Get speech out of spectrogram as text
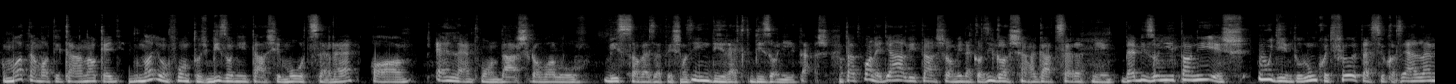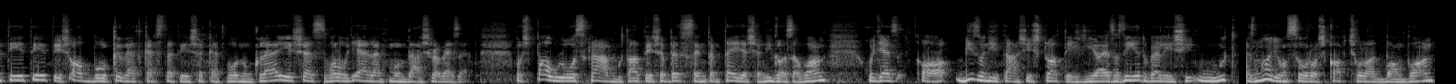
matematikának egy nagyon fontos bizonyítási módszere a ellentmondásra való visszavezetés, az indirekt bizonyítás. Tehát van egy állítás, aminek az igazságát szeretnénk bebizonyítani, és úgy indulunk, hogy föltesszük az ellentétét, és abból következtetéseket vonunk le, és ez valahogy ellentmondásra vezet. Most Paulus rámutat, és ebben szerintem teljesen igaza van, hogy ez a bizonyítási stratégia, ez az érvelési út, ez nagyon szoros kapcsolatban van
